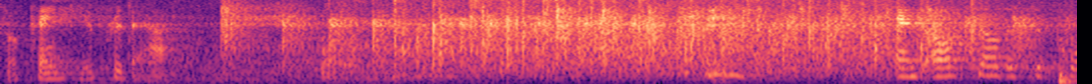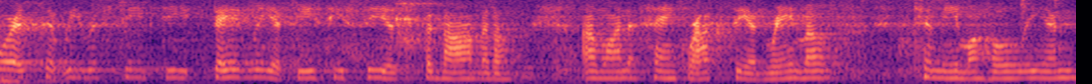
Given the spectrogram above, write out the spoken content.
so thank you for that. And also the support that we receive daily at BCC is phenomenal. I want to thank Roxanne Ramos, Tamima Holian,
